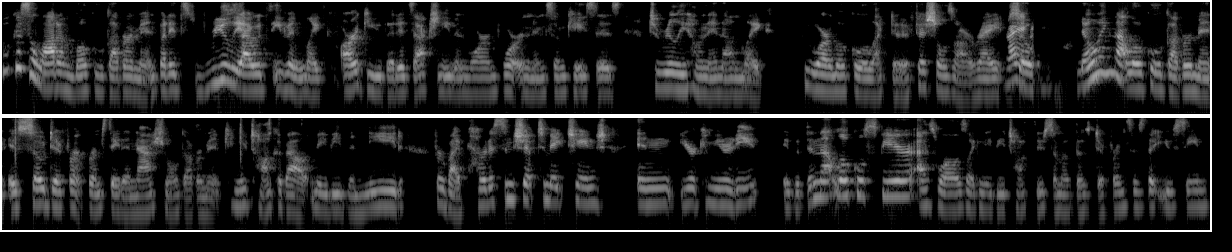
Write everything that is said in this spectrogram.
focus a lot on local government, but it's really, I would even like argue that it's actually even more important in some cases to really hone in on like who our local elected officials are, right? right? So knowing that local government is so different from state and national government, can you talk about maybe the need for bipartisanship to make change in your community within that local sphere, as well as like maybe talk through some of those differences that you've seen?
